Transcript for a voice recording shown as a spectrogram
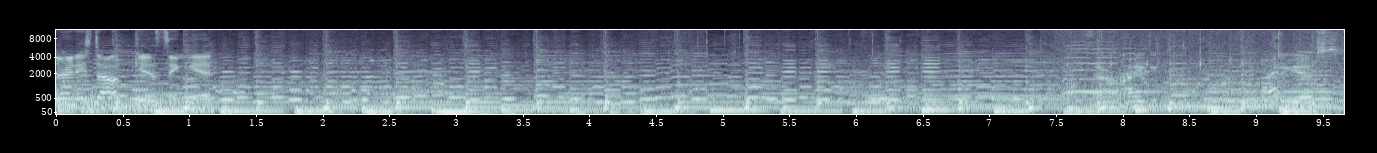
Stop kissing it. I, I guess.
